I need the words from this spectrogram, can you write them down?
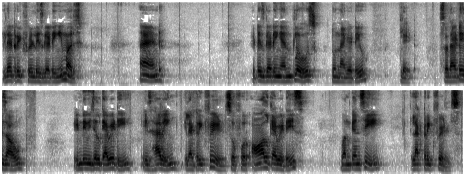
electric field is getting emerged and it is getting enclosed to negative plate. So that is how individual cavity is having electric field. So for all cavities one can see electric fields.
